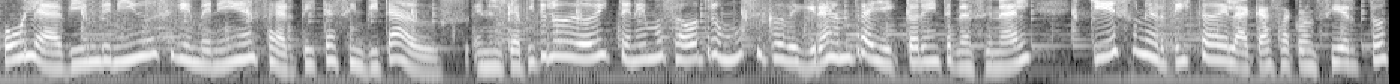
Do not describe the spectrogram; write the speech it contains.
Hola, bienvenidos y bienvenidas a Artistas Invitados. En el capítulo de hoy tenemos a otro músico de gran trayectoria internacional que es un artista de la casa concierto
